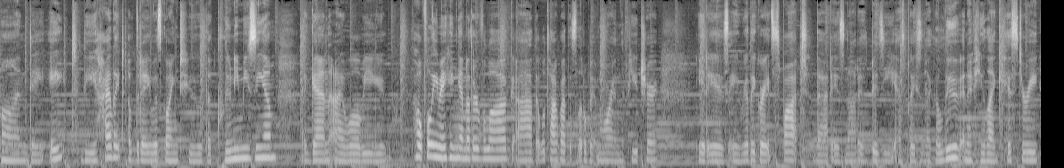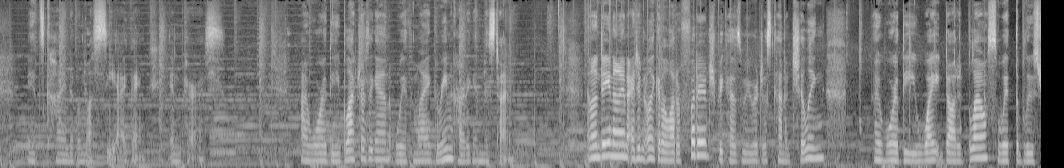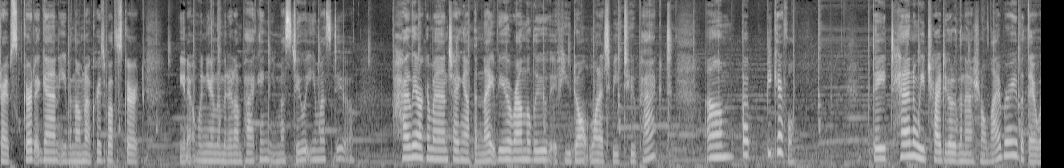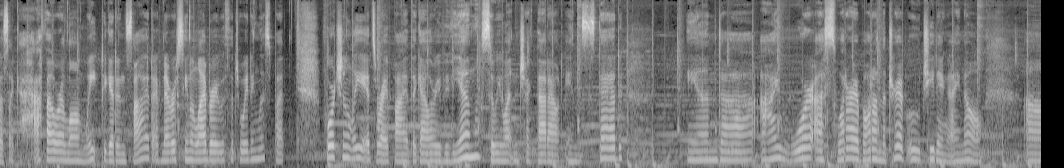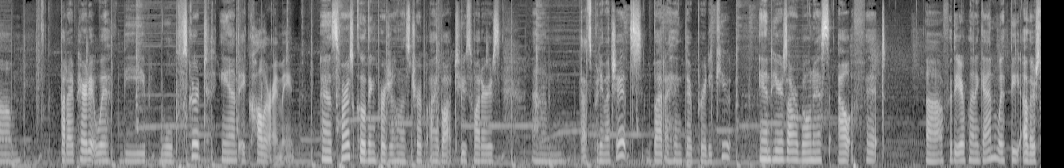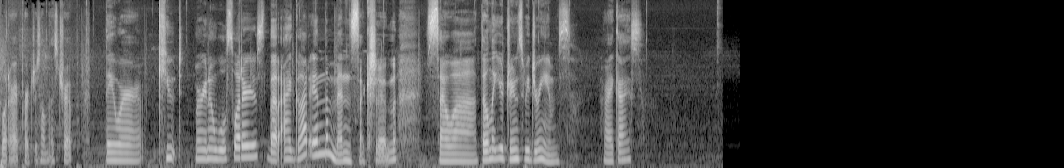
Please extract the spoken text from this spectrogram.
On day eight, the highlight of the day was going to the Cluny Museum. Again, I will be hopefully making another vlog uh, that will talk about this a little bit more in the future. It is a really great spot that is not as busy as places like the Louvre, and if you like history, it's kind of a must see, I think, in Paris. I wore the black dress again with my green cardigan this time. And on day nine, I didn't really get a lot of footage because we were just kind of chilling. I wore the white dotted blouse with the blue striped skirt again, even though I'm not crazy about the skirt. You know, when you're limited on packing, you must do what you must do. Highly recommend checking out the night view around the Louvre if you don't want it to be too packed, um, but be careful. Day 10, we tried to go to the National Library, but there was like a half hour long wait to get inside. I've never seen a library with such a waiting list, but fortunately, it's right by the Galerie Vivienne, so we went and checked that out instead. And uh, I wore a sweater I bought on the trip. Ooh, cheating, I know. Um, but I paired it with the wool skirt and a collar I made. As far as clothing purchase on this trip, I bought two sweaters. Um, that's pretty much it, but I think they're pretty cute. And here's our bonus outfit uh, for the airplane again with the other sweater I purchased on this trip. They were cute merino wool sweaters that I got in the men's section. So uh, don't let your dreams be dreams. Right, guys?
